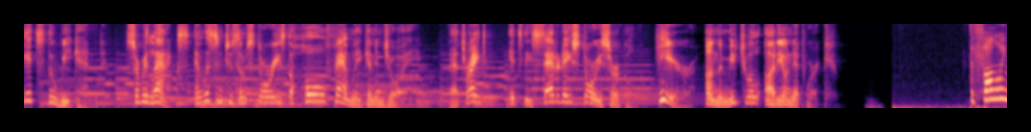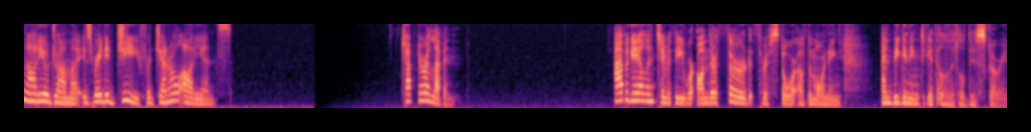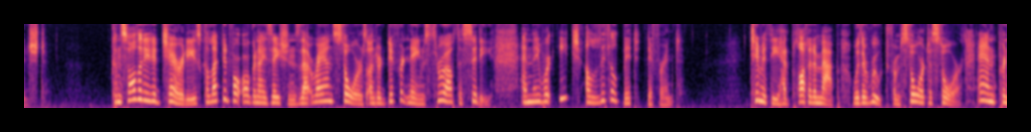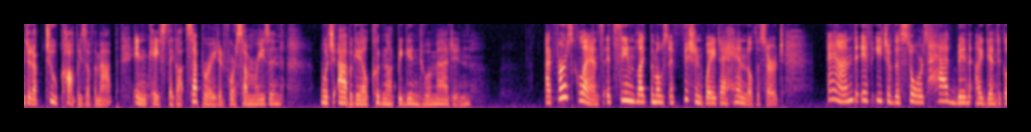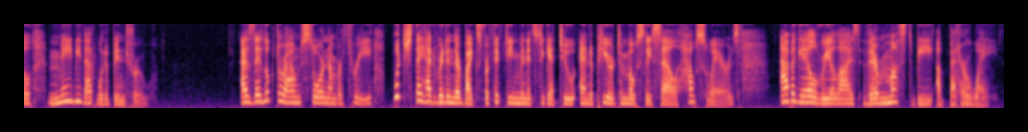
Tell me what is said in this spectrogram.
It's the weekend, so relax and listen to some stories the whole family can enjoy. That's right, it's the Saturday Story Circle here on the Mutual Audio Network. The following audio drama is rated G for general audience. Chapter 11 Abigail and Timothy were on their third thrift store of the morning and beginning to get a little discouraged. Consolidated Charities collected for organizations that ran stores under different names throughout the city, and they were each a little bit different. Timothy had plotted a map with a route from store to store and printed up two copies of the map in case they got separated for some reason, which Abigail could not begin to imagine. At first glance, it seemed like the most efficient way to handle the search, and if each of the stores had been identical, maybe that would have been true. As they looked around store number three, which they had ridden their bikes for fifteen minutes to get to and appeared to mostly sell housewares, Abigail realized there must be a better way.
